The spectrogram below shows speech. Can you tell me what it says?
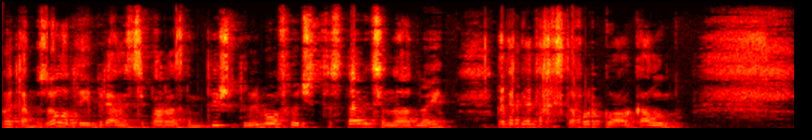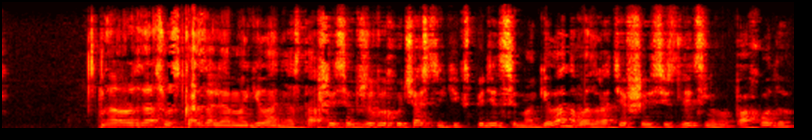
Ну, там золото и пряности по-разному пишут, в любом случае это ставится на одной. Это, это Христофор Колумб. Раз уж сказали о Магеллане, оставшиеся в живых участники экспедиции Магеллана, возвратившиеся из длительного похода,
